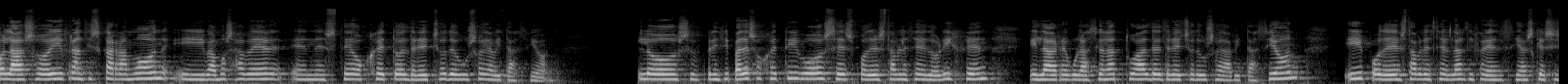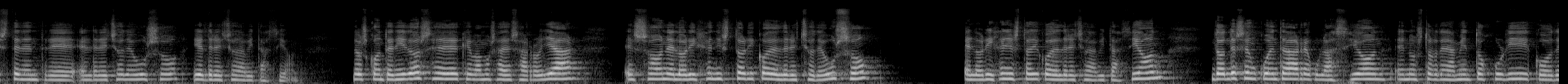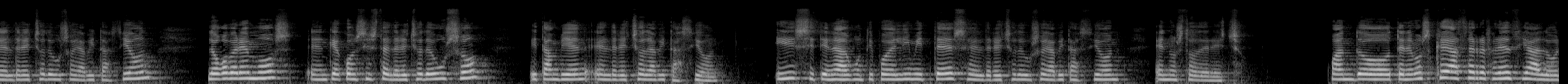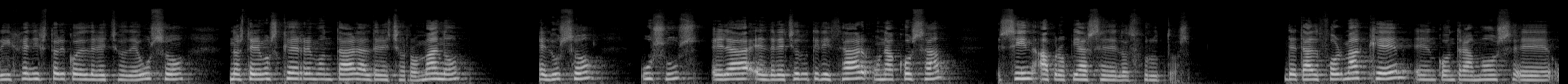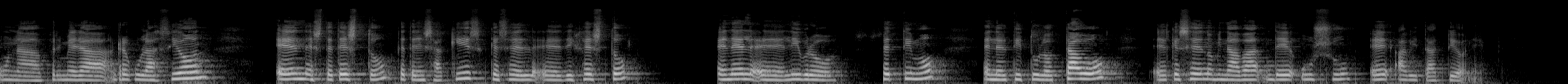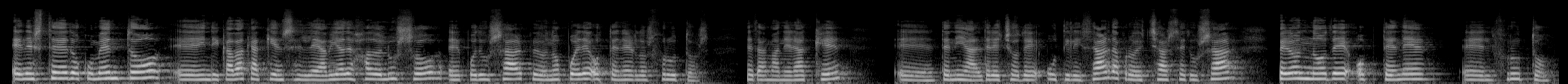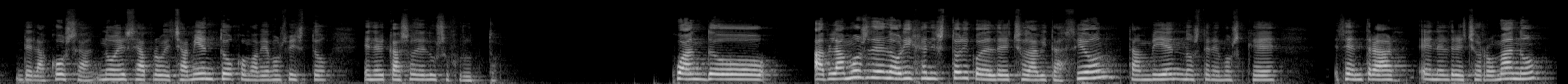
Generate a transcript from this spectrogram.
Hola, soy Francisca Ramón y vamos a ver en este objeto el derecho de uso y habitación. Los principales objetivos es poder establecer el origen y la regulación actual del derecho de uso de habitación y poder establecer las diferencias que existen entre el derecho de uso y el derecho de habitación. Los contenidos eh, que vamos a desarrollar eh, son el origen histórico del derecho de uso, el origen histórico del derecho de habitación, dónde se encuentra la regulación en nuestro ordenamiento jurídico del derecho de uso y habitación. Luego veremos en qué consiste el derecho de uso y también el derecho de habitación y si tiene algún tipo de límites el derecho de uso y habitación en nuestro derecho. Cuando tenemos que hacer referencia al origen histórico del derecho de uso, nos tenemos que remontar al derecho romano. El uso, usus, era el derecho de utilizar una cosa sin apropiarse de los frutos. De tal forma que encontramos eh, una primera regulación en este texto que tenéis aquí, que es el eh, digesto, en el eh, libro séptimo, en el título octavo, que se denominaba de usu e habitatione. En este documento indicaba que a quien se le había dejado el uso puede usar, pero no puede obtener los frutos, de tal manera que eh, tenía el derecho de utilizar, de aprovecharse, de usar, pero no de obtener el fruto de la cosa, no ese aprovechamiento como habíamos visto en el caso del usufructo. Cuando hablamos del origen histórico del derecho de habitación, también nos tenemos que centrar en el derecho romano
